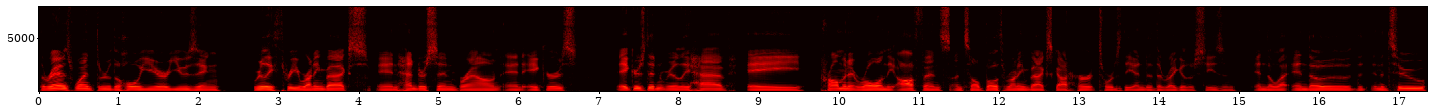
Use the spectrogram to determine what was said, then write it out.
The Rams went through the whole year using really three running backs in Henderson, Brown, and Akers. Akers didn't really have a prominent role in the offense until both running backs got hurt towards the end of the regular season. In the in the in the two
